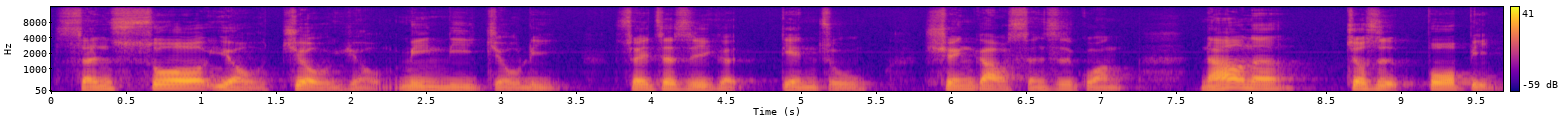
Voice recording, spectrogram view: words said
神说有就有，命立就立。所以这是一个点烛。宣告神是光。然后呢，就是波饼，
